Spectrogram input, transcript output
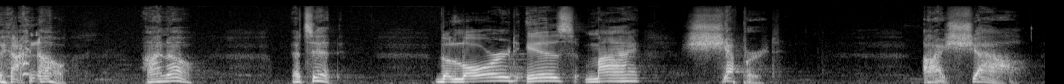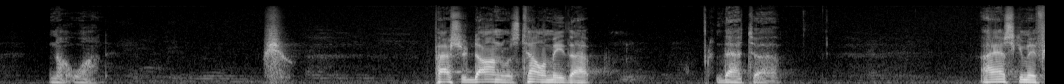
I know. I know. That's it. The Lord is my shepherd. I shall not want. Whew. Pastor Don was telling me that that uh, I asked him if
